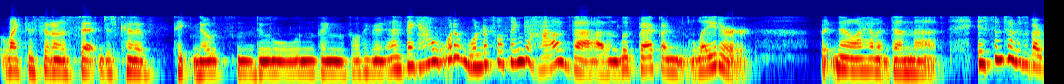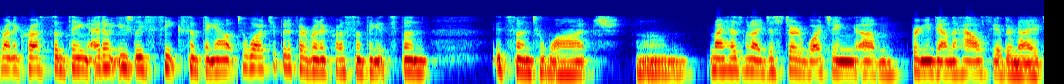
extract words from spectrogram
like to sit on a set and just kind of take notes and doodle and things. And I think, how what a wonderful thing to have that and look back on later. But no, I haven't done that. Is sometimes if I run across something, I don't usually seek something out to watch it, but if I run across something, it's fun. It's fun to watch. Um, my husband and I just started watching um, Bringing Down the House the other night,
